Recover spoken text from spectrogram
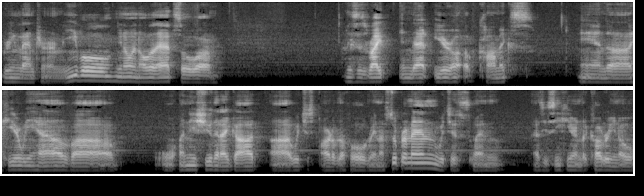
Green Lantern evil, you know, and all of that. So um, this is right in that era of comics. And uh, here we have uh, an issue that I got, uh, which is part of the whole Reign of Superman, which is when, as you see here in the cover, you know,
